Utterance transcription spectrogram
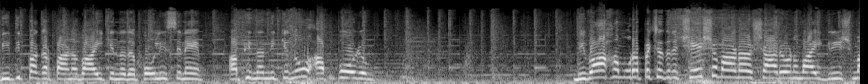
വിധിപ്പകർപ്പാണ് വായിക്കുന്നത്. പോലീസിനെ അഭിനന്ദിക്കുന്നു. അപ്പോഴും വിവാഹം ഉറപ്പിച്ചതിന് ശേഷമാണ് ഷാരോണുമായി ഗ്രീഷ്മ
